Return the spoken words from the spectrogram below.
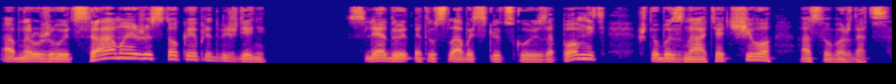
обнаруживают самое жестокое предубеждение. Следует эту слабость людскую запомнить, чтобы знать, от чего освобождаться.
